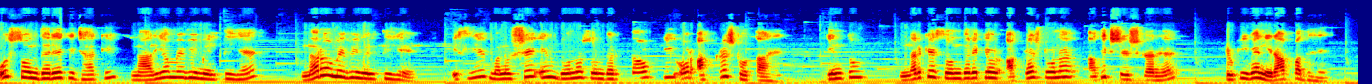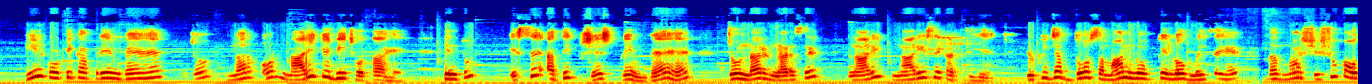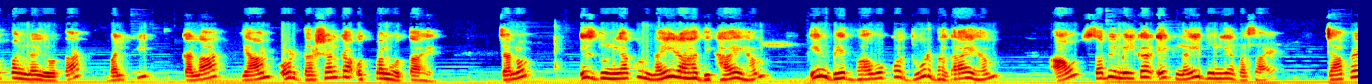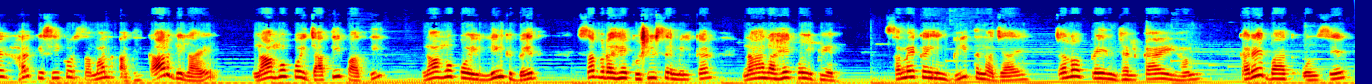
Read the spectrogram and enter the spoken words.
उस सौंदर्य की झांकी नारियों में भी मिलती है, नरों में भी मिलती है। इसलिए मनुष्य इन दोनों सुंदरताओं की ओर आकृष्ट होता है। किंतु नर के सौंदर्य की ओर आकृष्ट होना अधिक श्रेष्ठकर है, क्योंकि वह निरापद है। हीन कोटि का प्रेम वह है जो नर और नारी के बीच होता है। किंतु इससे अधिक श्रेष्ठ प्रेम वह है जो नर नर से, नारी नारी से करती है। क्योंकि जब दो समान लोग के लोग मिलते हैं, तब वहाँ शिशु का उत्पन्न नहीं होता, बल्कि कला, ज्ञान और दर्शन का उत्पन्न होता है। चलो, इस दुनिया को नई राह दिखाए हम, इन भेदभावों को दूर भगाए हम। आओ, सभी मिलकर एक नई दुनिया बसाए, जहाँ पे हर किसी को समान अधिकार दिलाए। ना हो कोई जाति पाति ना हो कोई लिंग भेद सब रहे खुशी से मिलकर, ना रहे कोई भेद। समय कहीं बीत न जाए, चलो प्रेम झलकाए हम, करे बात उनसे,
